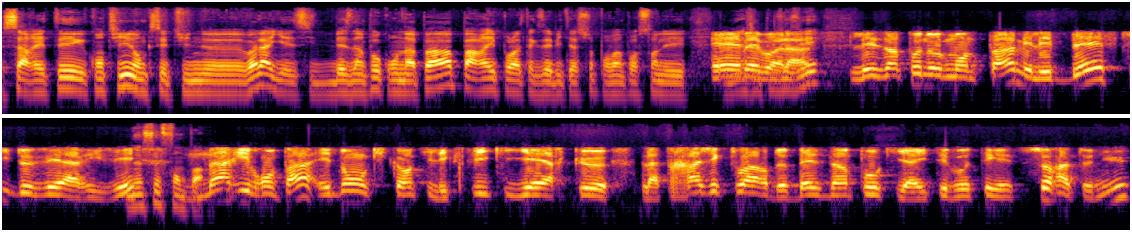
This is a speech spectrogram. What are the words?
s'arrêter continue. Donc c'est une voilà, il y a une baisse d'impôt qu'on n'a pas. Pareil pour la taxe d'habitation pour 20% les. Eh ben voilà. Les impôts n'augmentent pas, mais les baisses qui devaient arriver ne se font pas. N'arriveront pas. Et donc quand il explique hier que la trajectoire de baisse d'impôts qui a été votée sera tenue,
